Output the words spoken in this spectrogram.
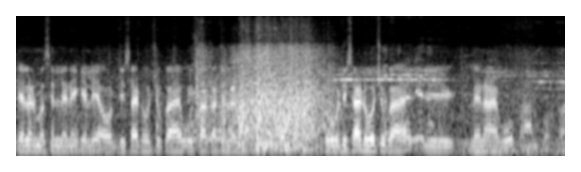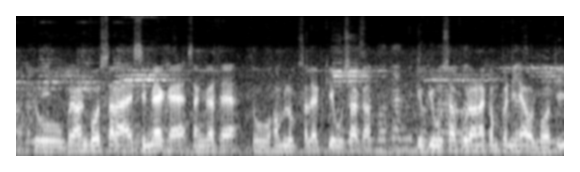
टेलर मशीन लेने के लिए और डिसाइड हो चुका है उषा का टेलर मशीन तो डिसाइड हो चुका है कि लेना है वो। तो ब्रांड बहुत सारा है सीमैक है, संगत है। तो हम लोग सेलेक्ट किए उषा का, क्योंकि उषा पुराना कंपनी है और बहुत ही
